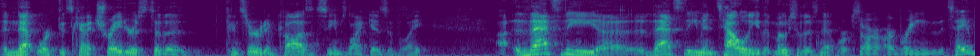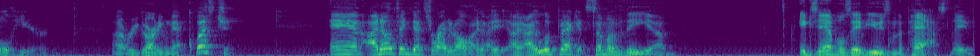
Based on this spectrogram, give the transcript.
a network that's kind of traitorous to the conservative cause. It seems like as of late uh, that's the uh, that's the mentality that most of those networks are are bringing to the table here uh, regarding that question, and I don't think that's right at all. I, I, I look back at some of the uh, examples they've used in the past. They've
